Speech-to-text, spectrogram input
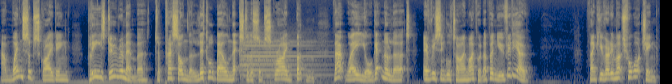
And when subscribing, please do remember to press on the little bell next to the subscribe button. That way you'll get an alert every single time I put up a new video. Thank you very much for watching.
